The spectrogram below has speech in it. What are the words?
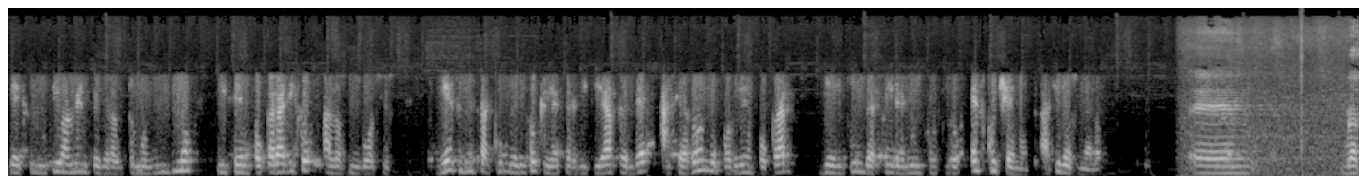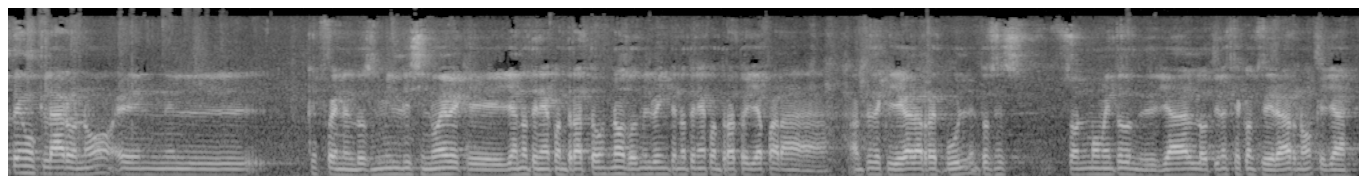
definitivamente del automovilismo y se enfocará, dijo, a los negocios. Y es en esta cumbre, dijo, que le permitirá aprender hacia dónde podría enfocar y en qué invertir en un futuro. Escuchemos, así lo señaló. Eh, lo tengo claro, ¿no? En el que fue en el 2019 que ya no tenía contrato, no, 2020 no tenía contrato ya para antes de que llegara Red Bull, entonces son momentos donde ya lo tienes que considerar, ¿no? Que ya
